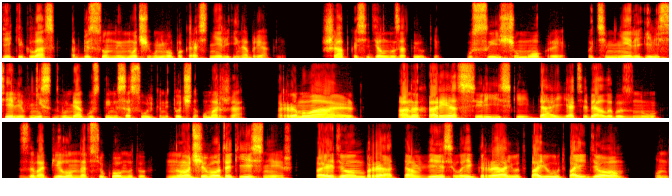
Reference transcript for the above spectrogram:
Веки глаз от бессонной ночи у него покраснели и набрякли. Шапка сидела на затылке, усы еще мокрые, потемнели и висели вниз двумя густыми сосульками, точно у моржа. «Рамуальд! Анахарес сирийский, дай я тебя лобызну!» Завопил он на всю комнату. «Ну чего ты киснешь? Пойдем, брат, там весело, играют, поют, пойдем!» Он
